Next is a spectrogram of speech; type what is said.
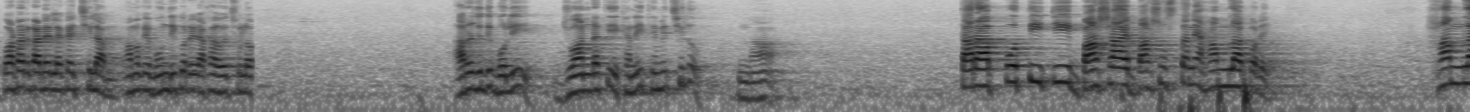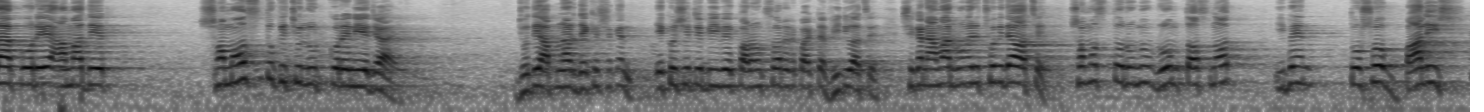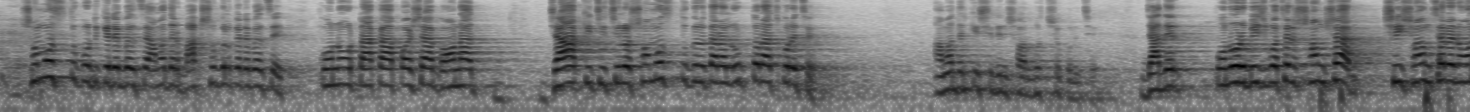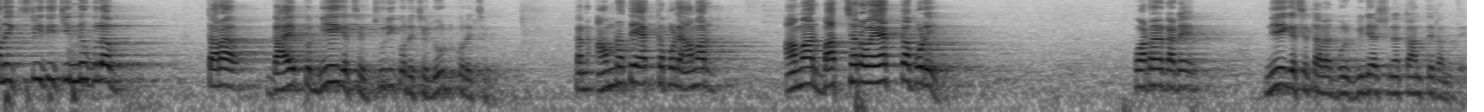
কোয়ার্টার গার্ড এলাকায় ছিলাম, আমাকে বন্দি করে রাখা হয়েছিল। আরও যদি বলি, জোয়ানরা কি এখানেই থেমেছিল? না। তারা প্রতিটি বাসায় বাসস্থানে হামলা করে। হামলা করে আমাদের সমস্ত কিছু লুট করে নিয়ে যায়। যদি আপনার দেখে শেখেন একুশে টিভি করণস্বরের কয়েকটা ভিডিও আছে, সেখানে আমার রুমের ছবি দেওয়া আছে। সমস্ত রুম রুম তসনত ইভেন তোষক, বালিশ, সমস্ত কোটি কেটে ফেলছে, আমাদের বাক্সগুলো কেটে ফেলছে। কোনো টাকা, পয়সা, গহনা যা কিছু ছিল, সমস্ত কিছু তারা লুটতরাজ করেছে। আমাদেরকে সেদিন সর্বোচ্চ করেছে। যাদের পনেরো বিশ বছরের সংসার, সেই সংসারের অনেক স্মৃতি চিহ্নগুলো তারা গায়েব করে নিয়ে গেছে, চুরি করেছে, লুট করেছে। কারণ আমরা তো এক কাপড়ে, আমার আমার বাচ্চারাও এক কাপড়ে কোয়ার্টার গার্ডে নিয়ে গেছে তারা বিডিআর সিনে টানতে টানতে।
